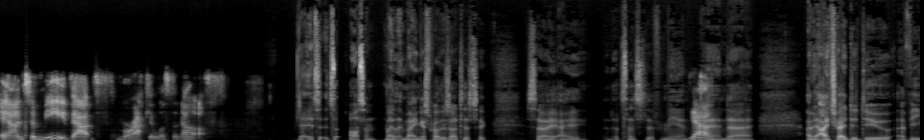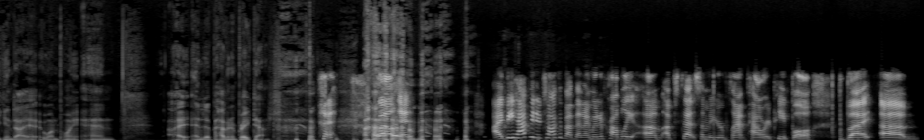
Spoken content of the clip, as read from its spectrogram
And to me, that's miraculous enough. Yeah, it's it's awesome. My my youngest brother's autistic, so I, I that's sensitive for me. And yeah, and uh, I mean, I tried to do a vegan diet at one point and I ended up having a breakdown. well, um, I'd be happy to talk about that. I'm going to probably um, upset some of your plant powered people, but um,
